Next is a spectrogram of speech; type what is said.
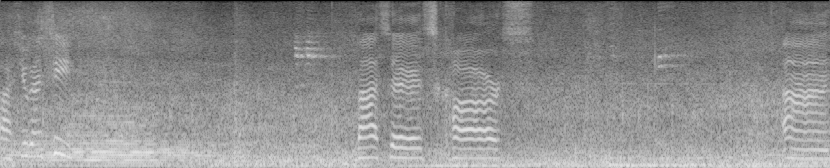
As you can see, buses, cars, and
